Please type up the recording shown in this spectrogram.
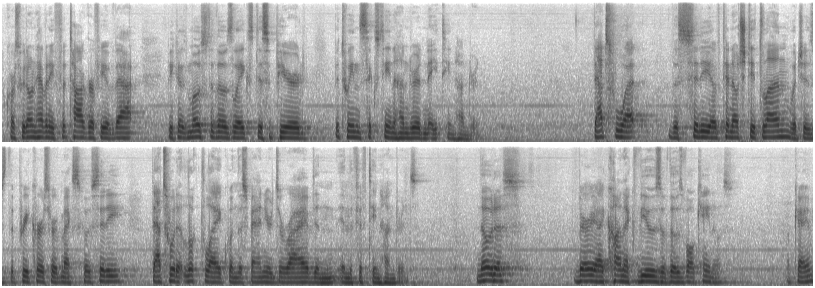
Of course, we don't have any photography of that because most of those lakes disappeared between 1600 and 1800. That's what the city of Tenochtitlan, which is the precursor of Mexico City, that's what it looked like when the Spaniards arrived in, in the 1500s. Notice very iconic views of those volcanoes, okay?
